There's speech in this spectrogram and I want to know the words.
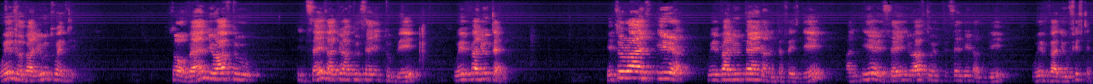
with the value 20. So then you have to, it says that you have to send it to B with value 10. It arrives here with value 10 on interface D, and here it says you have to send it at B with value 15.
